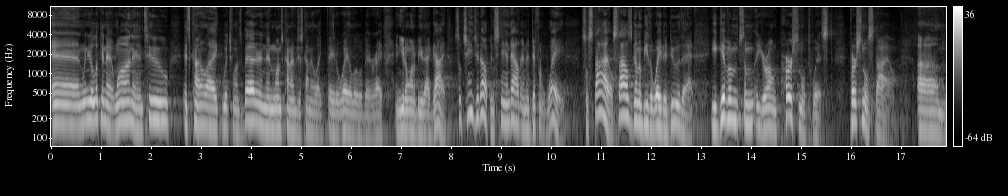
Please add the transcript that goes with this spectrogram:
And when you're looking at one and two, it's kind of like which one's better, and then one's kind of just kind of like fade away a little bit, right? And you don't want to be that guy. So change it up and stand out in a different way. So style, style is going to be the way to do that. You give them some your own personal twist, personal style. Um,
